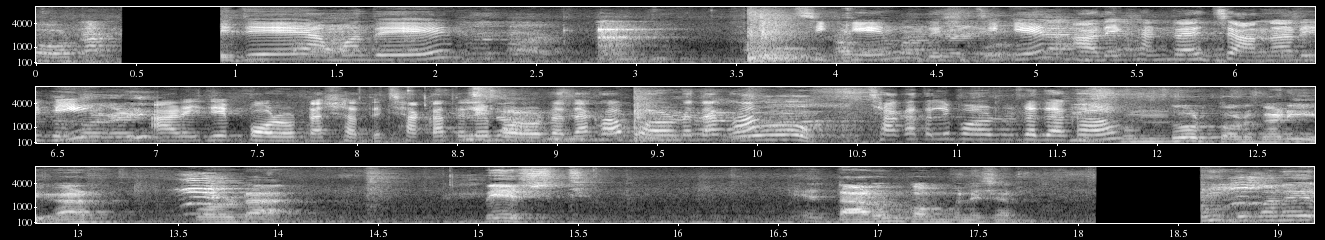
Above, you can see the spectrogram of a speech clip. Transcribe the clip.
পরোটা। এই যে আমাদের চিকেন দেশি চিকেন আর এখানটায় চানা রেডি আর এই যে পরোটার সাথে ছাকা তেলের পরোটা দেখাও পরোটা দেখাও ছাকা তেলের পরোটাটা দেখাও। সুন্দর তরকারি আর পরোটা বেস্ট এ দারুণ কম্বিনেশন দোকানের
